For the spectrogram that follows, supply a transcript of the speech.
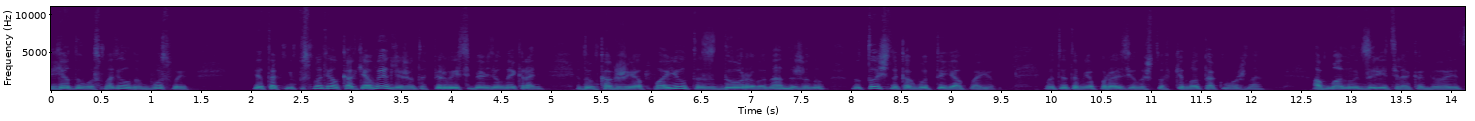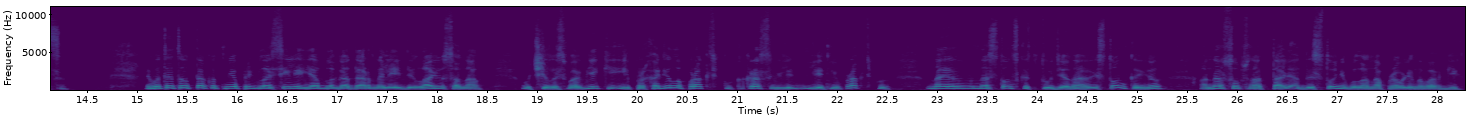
И я думал, смотрел, думаю, господи, я так не посмотрел, как я выгляжу, это впервые себя видел на экране. Я думаю, как же я пою-то здорово, надо же, ну, ну точно как будто я пою. Вот это меня поразило, что в кино так можно обмануть зрителя, как говорится. И вот это вот так вот меня пригласили. Я благодарна Лейди Лаюс. Она училась в Авгике и проходила практику, как раз летнюю практику на, на эстонской студии. Она эстонка, ее, она, собственно, от, от Эстонии была направлена в Авгик.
